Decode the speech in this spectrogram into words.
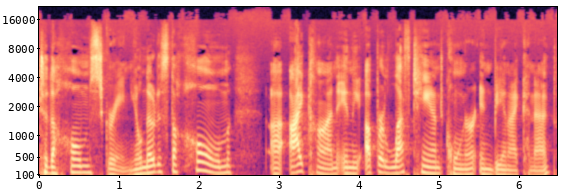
to the home screen. You'll notice the home uh, icon in the upper left hand corner in BNI Connect.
